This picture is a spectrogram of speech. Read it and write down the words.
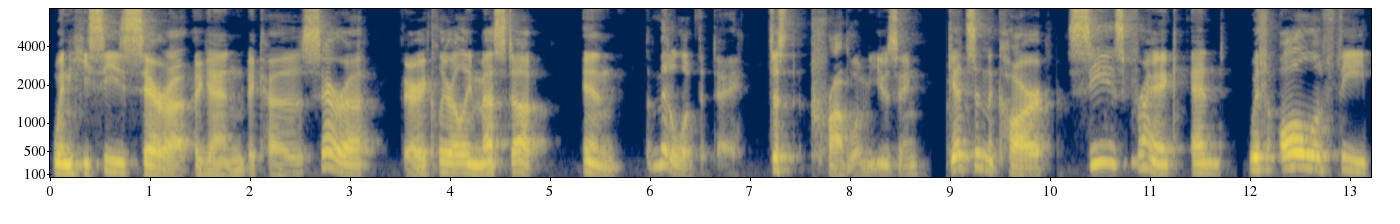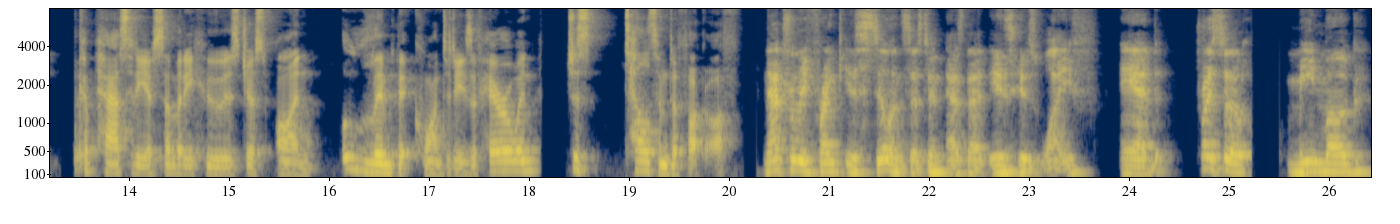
when he sees Sarah again because Sarah very clearly messed up in the middle of the day. Just problem using. Gets in the car, sees Frank, and with all of the capacity of somebody who is just on Olympic quantities of heroin, just tells him to fuck off. Naturally, Frank is still insistent, as that is his wife, and tries to mean mug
